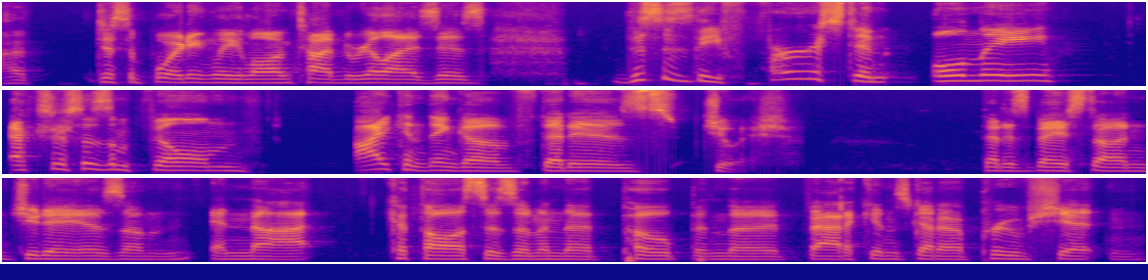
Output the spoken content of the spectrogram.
a disappointingly long time to realize is this is the first and only exorcism film I can think of that is Jewish, that is based on Judaism and not Catholicism and the Pope and the Vatican's got to approve shit. And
